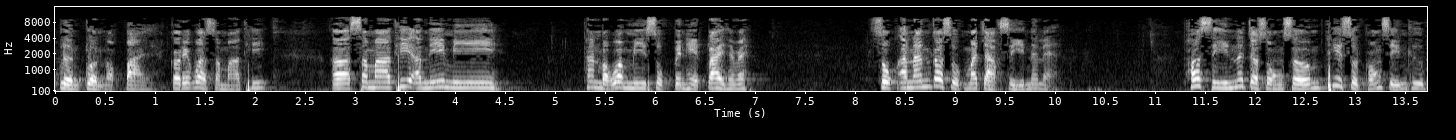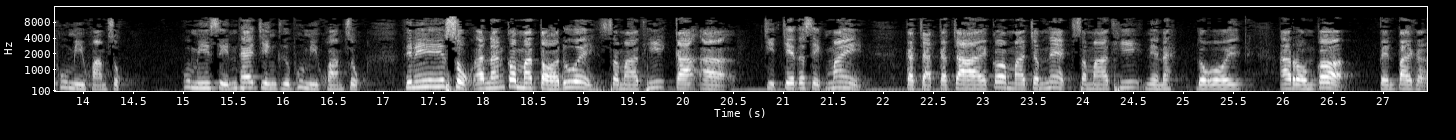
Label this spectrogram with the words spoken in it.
เกลื่อนกล่นออกไป ก็เรียกว่าสมาธิสมาธิอันนี้มีท่านบอกว่ามีสุขเป็นเหตุใกล้ใช่ไหมสุขอันนั้นก็สุขมาจากศีลนั่นแหละเพราะศีลน่าจะส่งเสริมที่สุดของศีลคือผู้มีความสุข ผู้มีศีลแท้จริงคือผู้มีความสุข ทีนี้สุขอันนั้นก็มาต่อด้วยสมาธิกาจิตเจตสิกไม่กระจัดกระจายก็มาจำแนกสมาธิเนี่ยนะโดย อารมณ์ก็เป็นไปกับ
